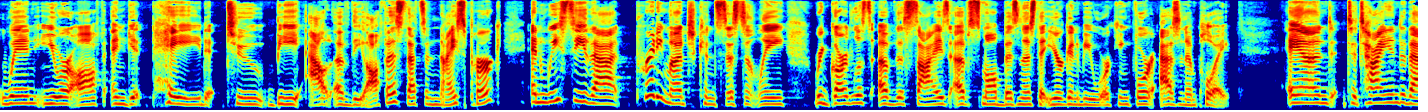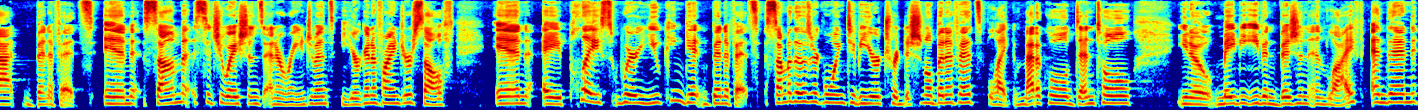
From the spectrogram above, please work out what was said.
when you are off and get paid to be out of the office. That's a nice perk. And we see that pretty much consistently, regardless of the size of small business that you're going to be working for as an employee. And to tie into that, benefits. In some situations and arrangements, you're going to find yourself in a place where you can get benefits. Some of those are going to be your traditional benefits like medical, dental, you know, maybe even vision and life. And then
